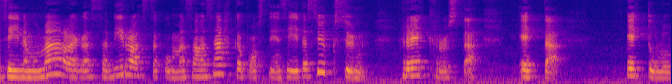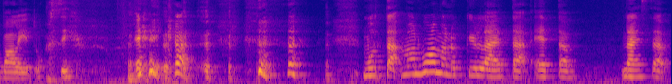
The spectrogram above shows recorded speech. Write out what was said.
siinä mun määräaikaisessa virassa, kun mä saan sähköpostin siitä syksyn rekrystä, että et tullut valituksi. Eikä. Mutta mä oon huomannut kyllä, että, että näissä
